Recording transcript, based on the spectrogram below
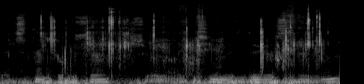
Gerçekten çok güzel. Şöyle itiğimizi de gösterelim.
